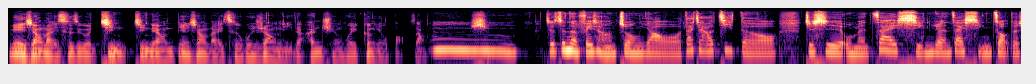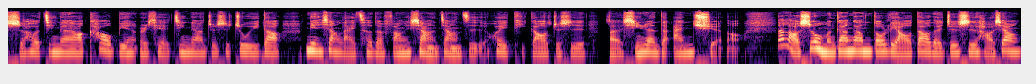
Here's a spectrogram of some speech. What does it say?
面向来车这个尽尽量面向来车，会让你的安全会更有保障。嗯是嗯，这真的非常重要哦，大家要记得哦，就是我们在行人在行走的时候，尽量要靠边，而且尽量就是注意到面向来车的方向，这样子会提高就是呃行人的安全哦。那老师，我们刚刚都聊到的，就是好像。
